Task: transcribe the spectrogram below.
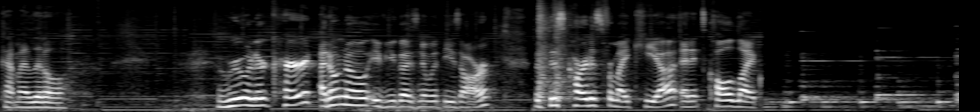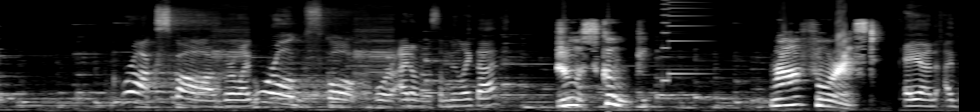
got my little ruler cart. I don't know if you guys know what these are, but this cart is from Ikea and it's called like Rockskog or like Rogskog or I don't know, something like that. Råskog. Raw forest. And I've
